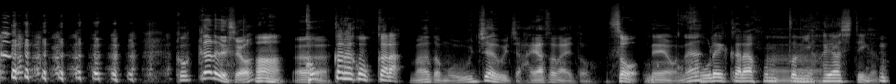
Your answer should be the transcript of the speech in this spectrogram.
こっからでしょ？うん、こっからこっから。まだもううちゃうちゃ生やさないと。そう、ねよね。これから本当に生やしていかない。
